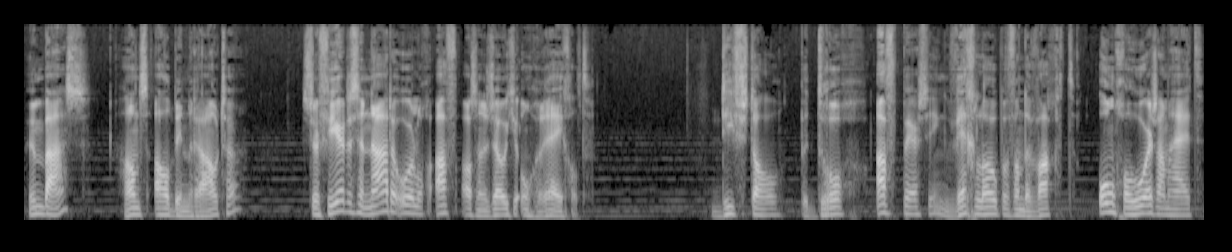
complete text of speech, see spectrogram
Hun baas, Hans Albin Rauter, serveerde ze na de oorlog af als een zootje ongeregeld. Diefstal, bedrog, afpersing, weglopen van de wacht, ongehoorzaamheid.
